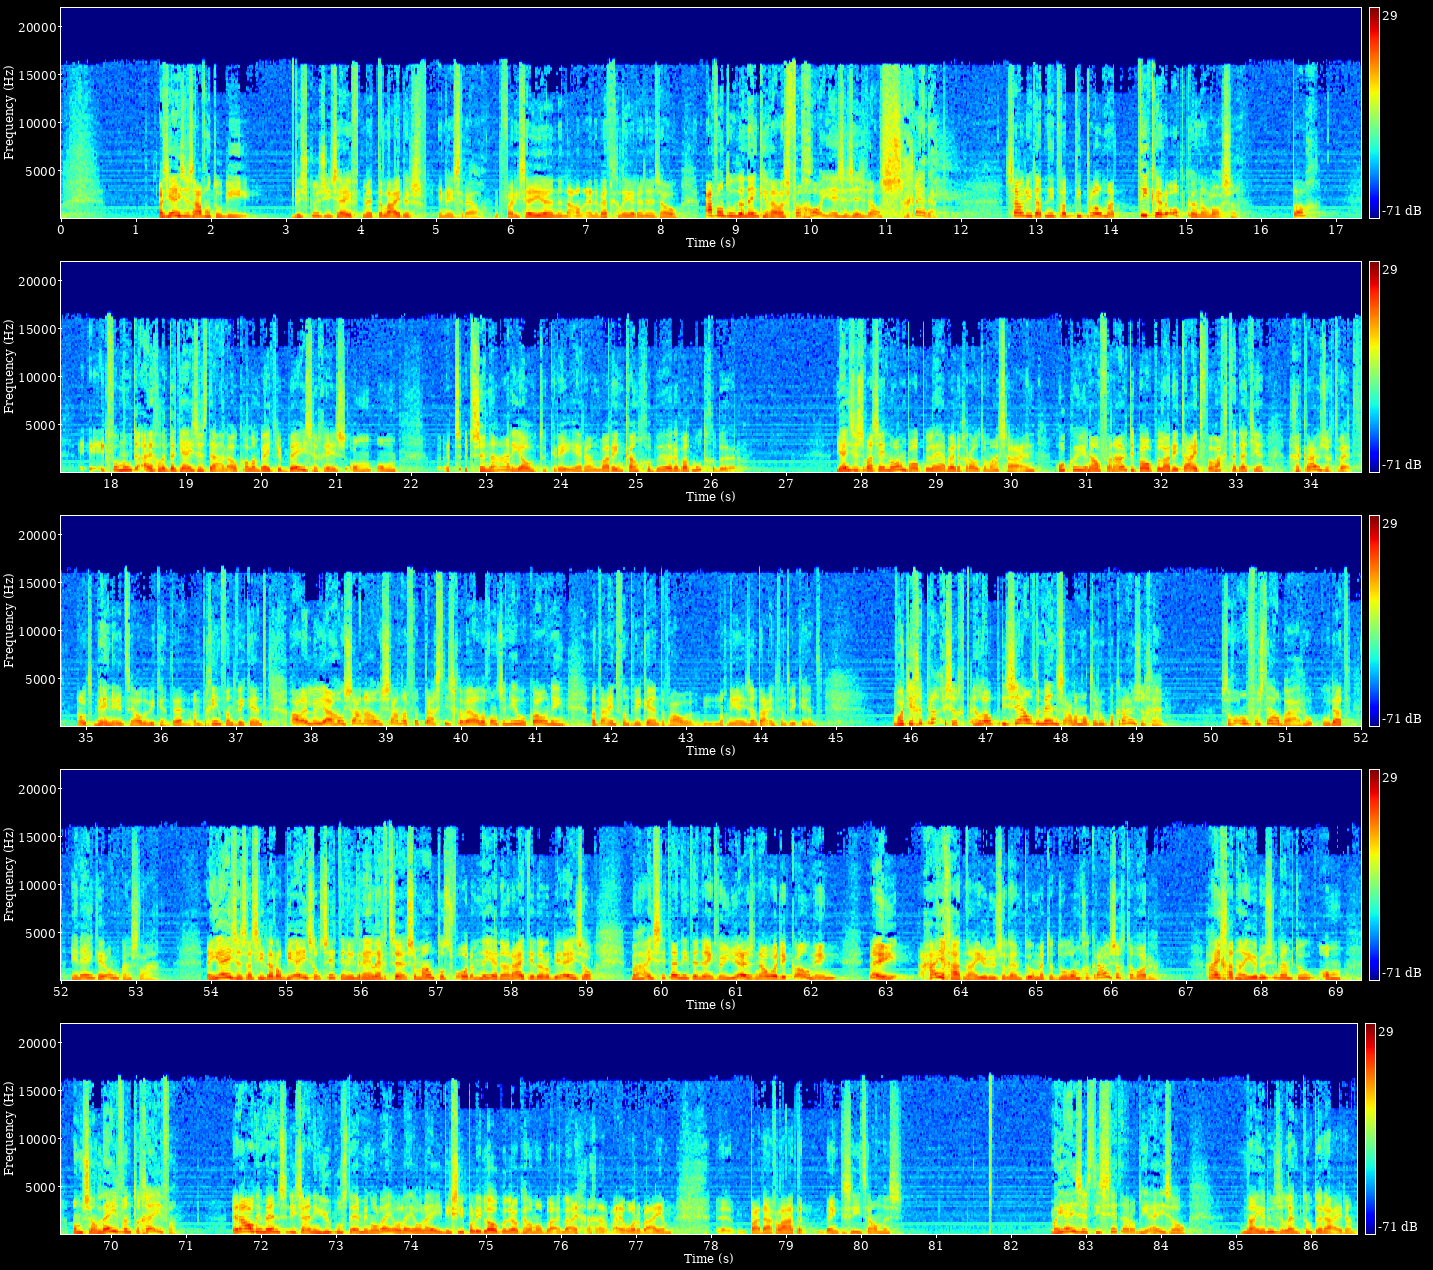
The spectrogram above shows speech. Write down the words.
Als Jezus af en toe die discussies heeft met de leiders in Israël, met de fariseeën en de, en de wetgeleerden en zo, af en toe dan denk je wel eens van, goh, Jezus is wel scherp. Zou hij dat niet wat diplomatieker op kunnen lossen? Toch? Ik vermoed eigenlijk dat Jezus daar ook al een beetje bezig is om, om het, het scenario te creëren waarin kan gebeuren wat moet gebeuren. Jezus was enorm populair bij de grote massa. En hoe kun je nou vanuit die populariteit verwachten dat je gekruisigd werd? Notabene in hetzelfde weekend, hè? Aan het begin van het weekend, halleluja, hosanna, hosanna, fantastisch, geweldig, onze nieuwe koning. Aan het eind van het weekend, of nog niet eens aan het eind van het weekend, wordt hij gekruisigd. En lopen diezelfde mensen allemaal te roepen, kruisig hem. Is toch onvoorstelbaar hoe, hoe dat in één keer om kan slaan. En Jezus, als hij daar op die ezel zit en iedereen legt zijn mantels voor hem neer, dan rijdt hij daar op die ezel. Maar hij zit daar niet en denkt van, yes, nou word ik koning. Nee, hij gaat naar Jeruzalem toe met het doel om gekruisigd te worden. Hij gaat naar Jeruzalem toe om, om zijn leven te geven. En al die mensen die zijn in jubelstemming, olé, olé, olé. Discipelen die lopen er ook helemaal blij bij. Wij horen bij hem. Een paar dagen later denken ze iets anders. Maar Jezus die zit daar op die ezel naar Jeruzalem toe te rijden.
